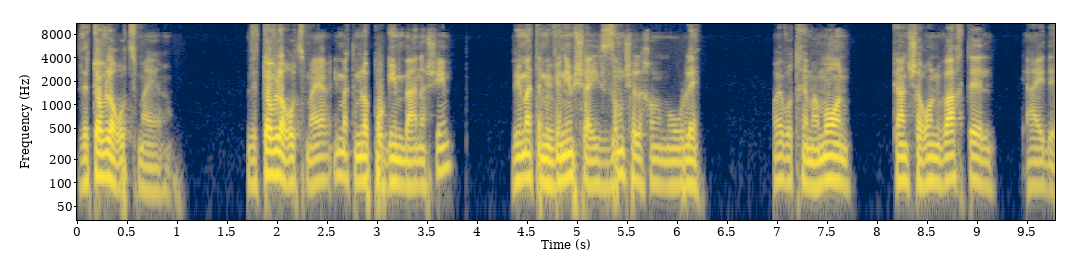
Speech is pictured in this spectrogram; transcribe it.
זה טוב לרוץ מהר. זה טוב לרוץ מהר, אם אתם לא פוגעים באנשים, ואם אתם מבינים שהאיזון שלכם הוא מעולה. אוהב אתכם המון, כאן שרון וכטל, היידה.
